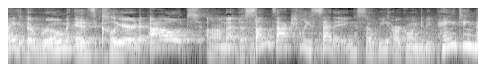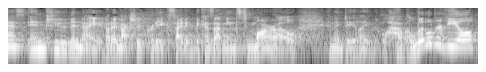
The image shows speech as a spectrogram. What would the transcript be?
Right, the room is cleared out. Um, the sun's actually setting, so we are going to be painting this into the night, but I'm actually pretty excited because that means tomorrow in the daylight we will have a little reveal,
